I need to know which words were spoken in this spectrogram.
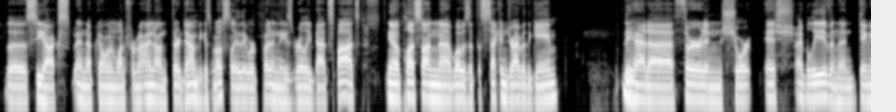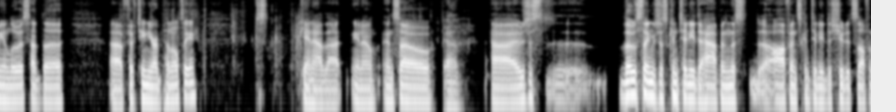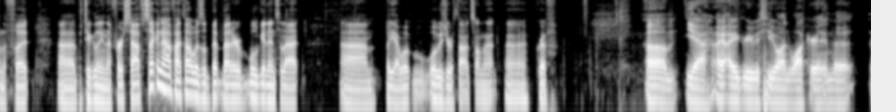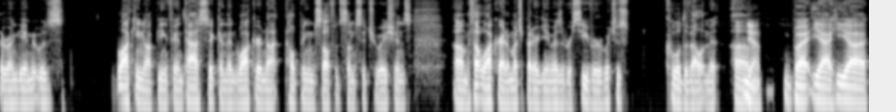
The Seahawks end up going one for nine on third down because mostly they were put in these really bad spots. You know, plus on uh, what was it, the second drive of the game, they had a third and short ish, I believe, and then Damien Lewis had the uh, 15 yard penalty. Just can't have that, you know. And so Yeah. uh, it was just uh, those things just continued to happen. This offense continued to shoot itself in the foot, uh, particularly in the first half. Second half, I thought was a bit better. We'll get into that. Um, but yeah, what what was your thoughts on that, uh, Griff? Um, yeah, I, I agree with you on Walker in the the run game. It was blocking not being fantastic, and then Walker not helping himself in some situations. Um, I thought Walker had a much better game as a receiver, which is cool development. Um, Yeah. but yeah, he uh,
